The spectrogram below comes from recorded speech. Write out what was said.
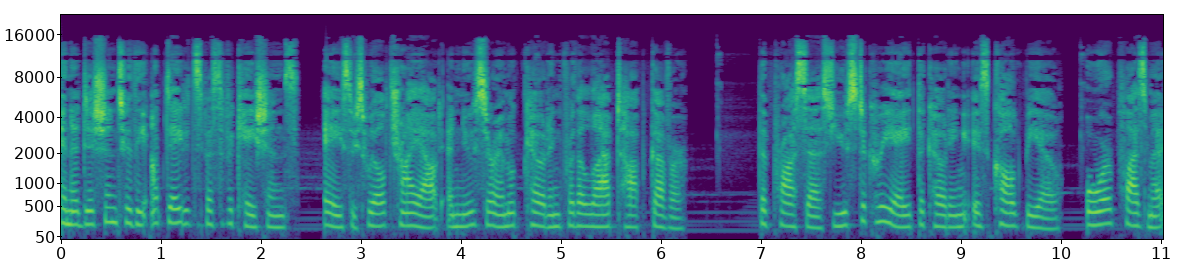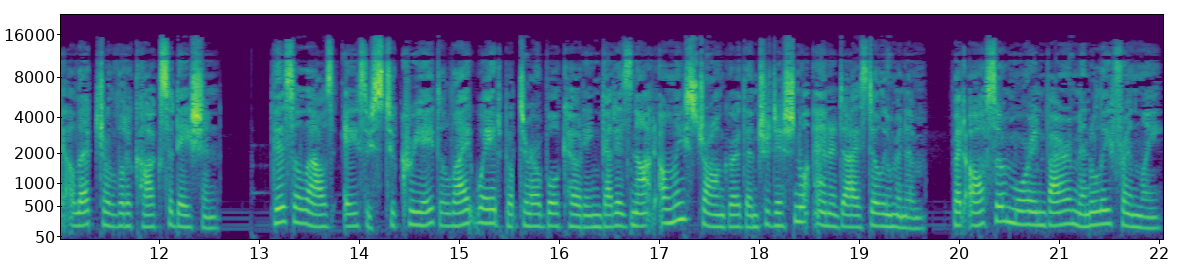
in addition to the updated specifications, Asus will try out a new ceramic coating for the laptop cover. The process used to create the coating is called PEO, or plasma electrolytic oxidation. This allows ASUS to create a lightweight but durable coating that is not only stronger than traditional anodized aluminum, but also more environmentally friendly,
